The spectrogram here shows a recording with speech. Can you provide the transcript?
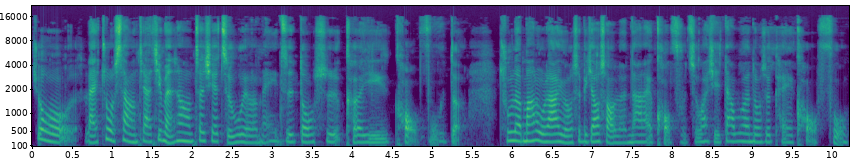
就来做上架，基本上这些植物油每一支都是可以口服的，除了马鲁拉油是比较少人拿来口服之外，其实大部分都是可以口服。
